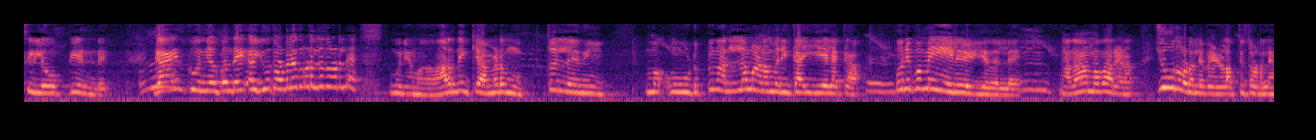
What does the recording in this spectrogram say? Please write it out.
സിലോപ്പി ഉണ്ട് ഗൈസ് കുഞ്ഞപ്പം അയ്യോ തൊടലെ തൊടലെ തൊടലെ കുഞ്ഞ മാറി നിക്ക നമ്മുടെ മുത്തല്ലേ നീ. ഉടുപ്പ് നല്ല മണം വരും കയ്യിലൊക്കെ. പൊന്നിപ്പൊ മേൽ കഴിയതല്ലേ അതാ അമ്മ പറയണം. യൂ തൊടലെ വെള്ളത്തിൽ തൊടലെ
